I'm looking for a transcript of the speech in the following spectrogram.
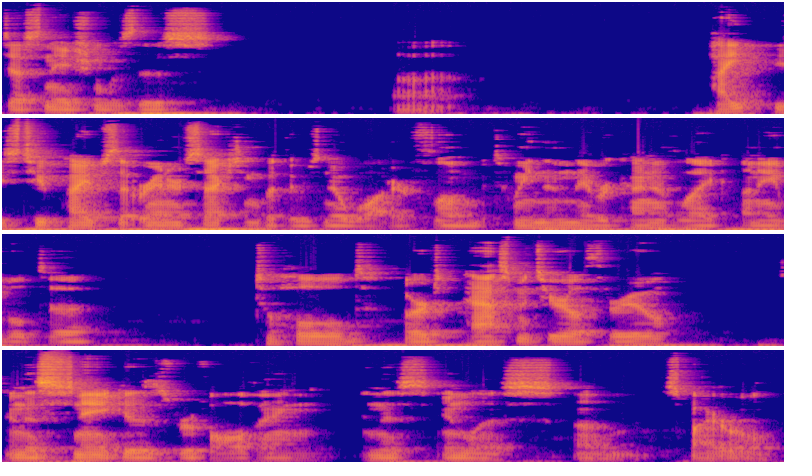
destination was this uh, pipe, these two pipes that were intersecting, but there was no water flowing between them. They were kind of like unable to to hold or to pass material through. And this snake is revolving in this endless um, spiral.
